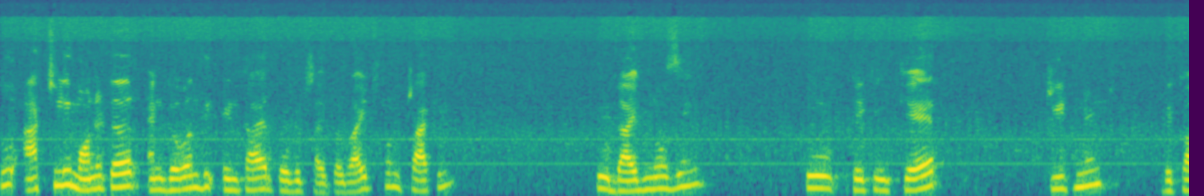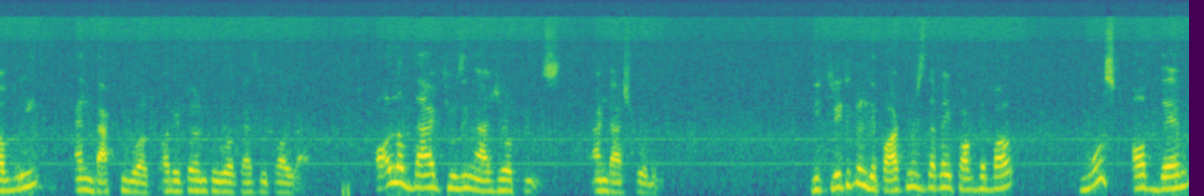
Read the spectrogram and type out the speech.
to actually monitor and govern the entire covid cycle right from tracking to diagnosing to taking care, treatment, recovery, and back to work or return to work as we call that. All of that using Azure tools and dashboarding. The critical departments that I talked about, most of them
